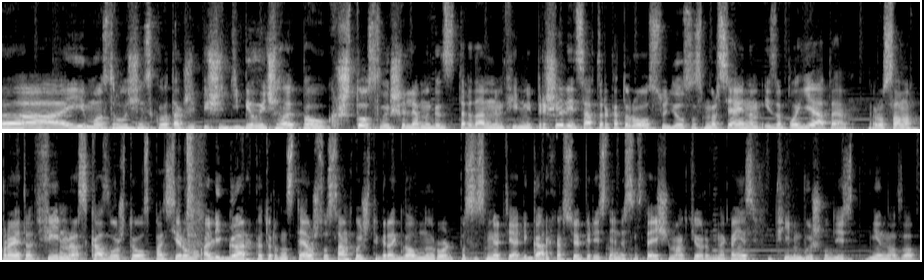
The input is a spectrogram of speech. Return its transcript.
А, и монстр Лучинского также пишет «Дебил и Человек-паук. Что слышали о многострадальном фильме «Пришелец», автор которого судился с марсианином из-за плагиата? Русанов про этот фильм рассказывал, что его спонсировал олигарх, который настоял, что сам хочет играть главную роль. После смерти олигарха все пересняли с настоящими актерами. Наконец, фильм вышел 10 дней назад.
